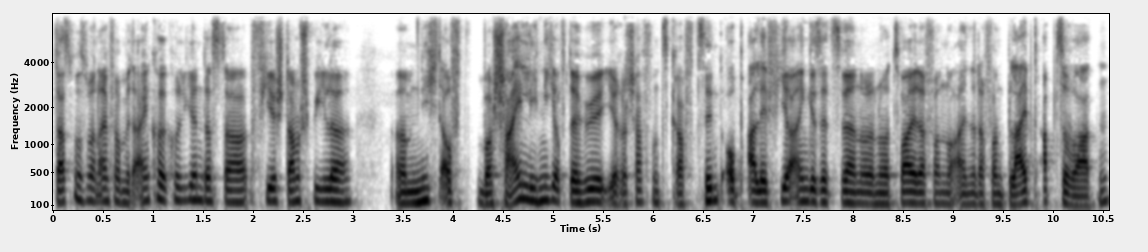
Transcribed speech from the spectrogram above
das muss man einfach mit einkalkulieren, dass da vier Stammspieler ähm, nicht auf, wahrscheinlich nicht auf der Höhe ihrer Schaffenskraft sind. Ob alle vier eingesetzt werden oder nur zwei davon, nur einer davon bleibt abzuwarten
